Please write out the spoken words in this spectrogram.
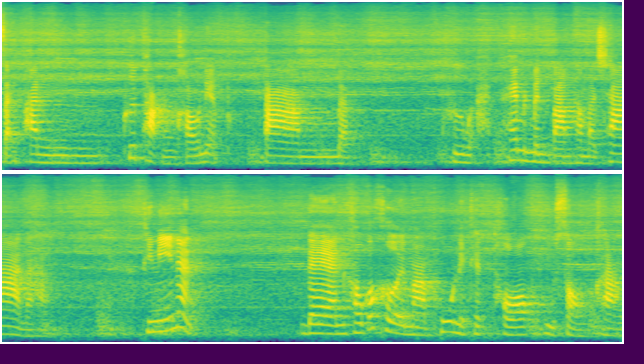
สายพันธุ์พืชผักของเขาเนี่ยตามแบบคือให้มันเป็นตามธรรมชาตินะคะ ทีนี้เนี่ยแดนเขาก็เคยมาพูดใน TED Talk อยู่สองครั้ง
